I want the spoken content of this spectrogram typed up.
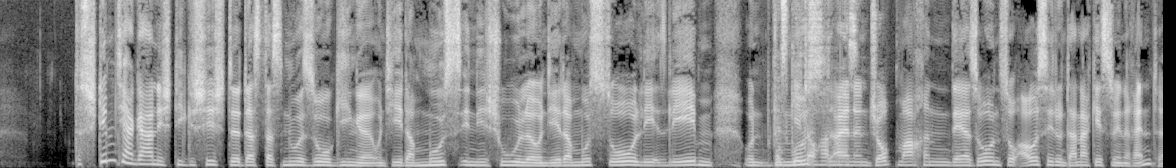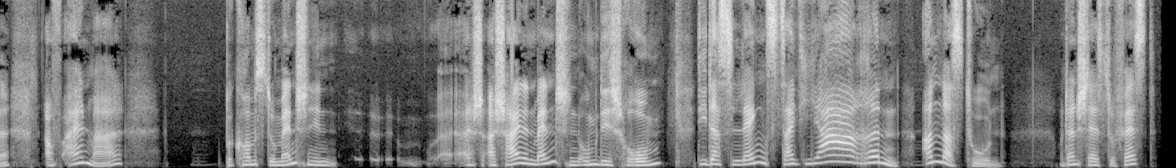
das stimmt ja gar nicht, die Geschichte, dass das nur so ginge und jeder muss in die Schule und jeder muss so le leben und du musst einen Job machen, der so und so aussieht und danach gehst du in Rente. Auf einmal bekommst du Menschen in, äh, erscheinen Menschen um dich rum, die das längst seit Jahren anders tun. Und dann stellst du fest,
